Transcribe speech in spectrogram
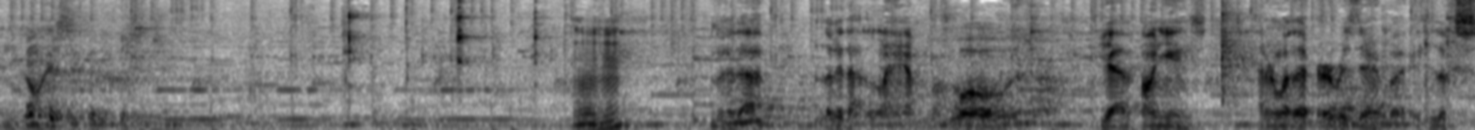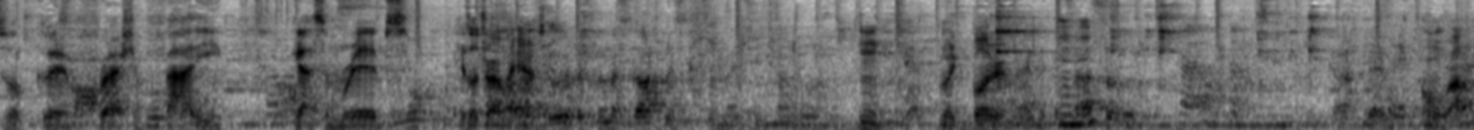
and you go in. Mm-hmm. Look at that. Look at that lamb. Whoa. You have onions. I don't know what the herb is there, but it looks so good and fresh and fatty. You got some ribs. Guess I'll try on my hands. Mmm, like butter. Oh wow.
